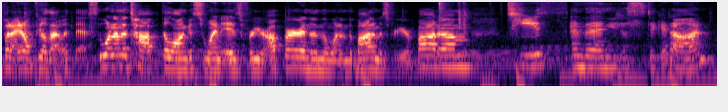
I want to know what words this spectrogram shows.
but I don't feel that with this. The one on the top, the longest one is for your upper, and then the one on the bottom is for your bottom teeth. And then you just stick it on.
